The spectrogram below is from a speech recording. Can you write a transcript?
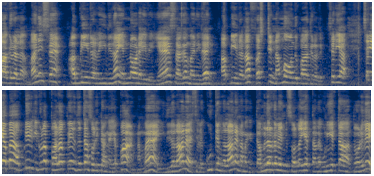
பாக்குறல மனுஷன் அப்படின்ற ரீதி தான் என்னோட இது. ஏன் சக மனிதன் அப்படின்றதான் ஃபர்ஸ்ட் நம்ம வந்து பார்க்கறது. சரியா? சரி அப்ப அப்படி இருக்கக்குள்ள பல பேர் இதுதான் சொல்லிட்டாங்க. எப்பா நம்ம இதுகளால சில கூட்டங்களால நமக்கு தமிழர்கள் என்று சொல்லையே தலை குனியத்தான் தோணுது.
